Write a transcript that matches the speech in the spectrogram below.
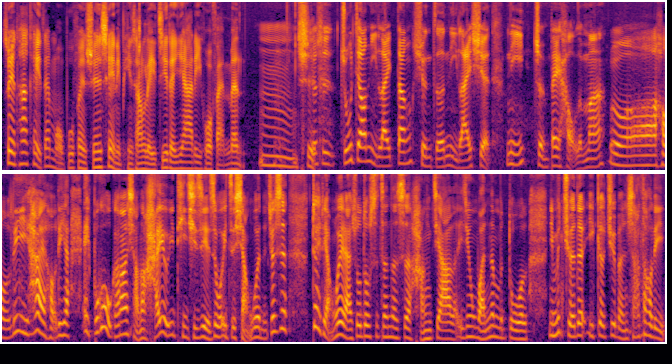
所以它可以在某部分宣泄你平常累积的压力或烦闷。嗯，是，就是主角你来当，选择你来选，你准备好了吗？哇，好厉害，好厉害！哎，不过我刚刚想到还有一题，其实也是我一直想问的，就是对两位来说都是真的是行家了，已经玩那么多了，你们觉得一个剧本杀到底，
